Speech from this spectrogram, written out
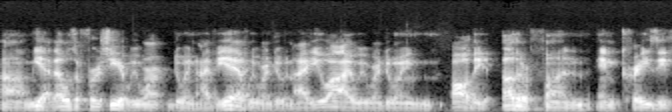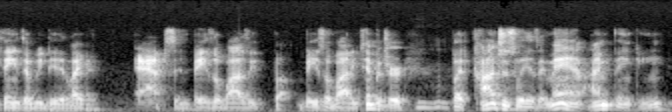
um, yeah, that was the first year. We weren't doing IVF, we weren't doing IUI, we weren't doing all the other fun and crazy things that we did, like apps and basal body basal body temperature. Mm-hmm. But consciously, as a man, I'm thinking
